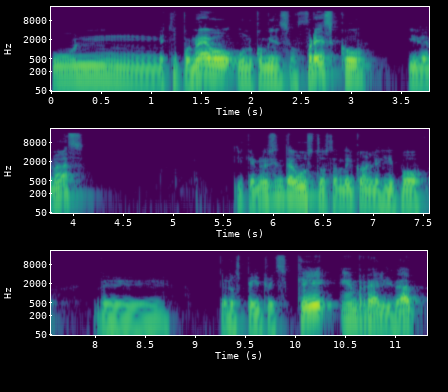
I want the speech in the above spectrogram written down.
un equipo nuevo, un comienzo fresco y demás. Y que no se sienta a gusto estando ahí con el equipo de, de los Patriots. Que en realidad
